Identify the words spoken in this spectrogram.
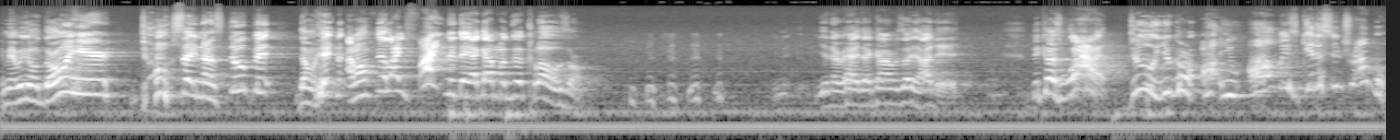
Hey, man, we're going to go in here. Don't say nothing stupid. Don't hit. I don't feel like fighting today. I got my good clothes on. You never had that conversation? I did. Because why? Dude, you gonna you always get us in trouble.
